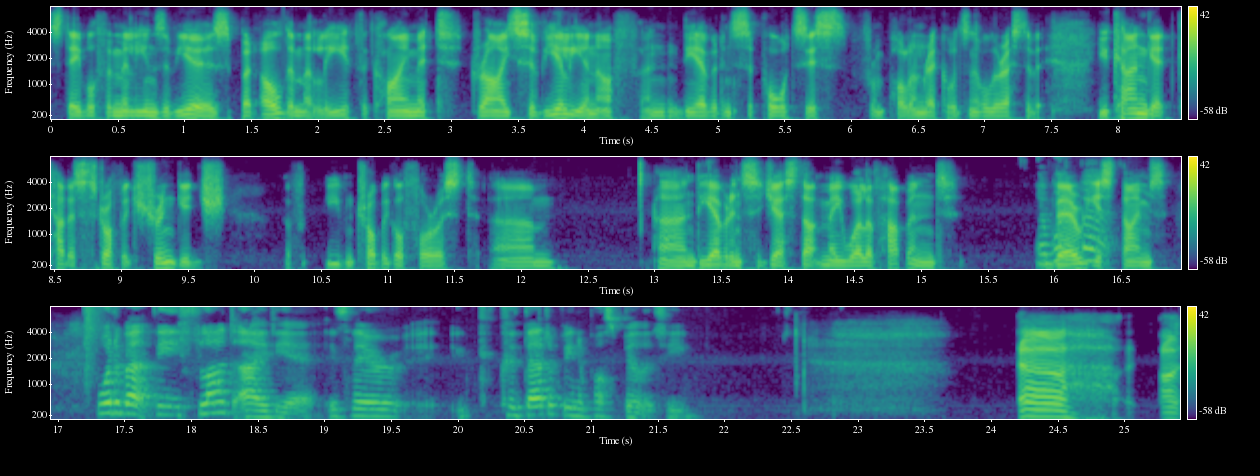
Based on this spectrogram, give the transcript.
stable for millions of years. But ultimately, if the climate dries severely enough, and the evidence supports this from pollen records and all the rest of it, you can get catastrophic shrinkage of even tropical forest. Um, and the evidence suggests that may well have happened various about, times. What about the flood idea? Is there could that have been a possibility? Uh, I,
